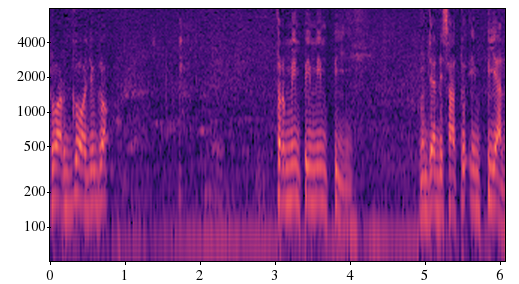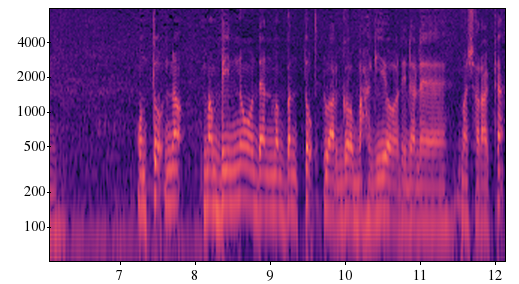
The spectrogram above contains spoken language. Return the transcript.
keluarga juga termimpi-mimpi menjadi satu impian untuk nak membina dan membentuk keluarga bahagia di dalam masyarakat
